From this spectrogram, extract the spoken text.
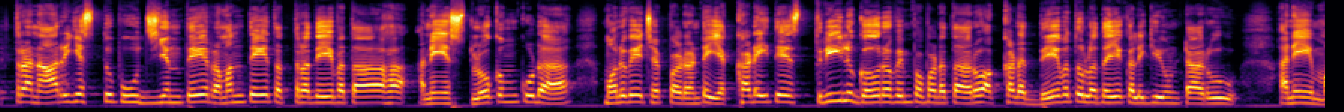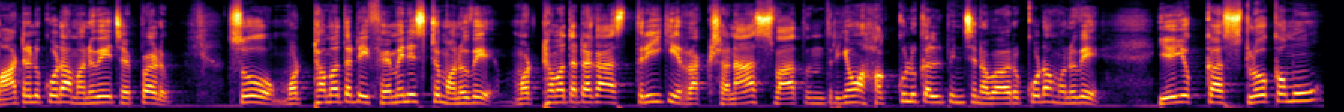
ఎత్ర నార్యస్తు పూజ్యంతే రమంతే తత్ర దేవతా అనే శ్లోకం కూడా మనువే చెప్పాడు. అంటే ఎక్కడైతే స్త్రీలు గౌరవింపబడతారో అక్కడ దేవతల దయ కలిగి ఉంటారు. అనే మాటలు కూడా మనువే చెప్పాడు. సో మొట్టమొదటి ఫెమినిస్ట్ మనువే మొట్టమొదటగా స్త్రీకి రక్షణ స్వాతంత్ర్యం హక్కులు కల్పించిన వారు కూడా మనువే. ఏ యొక్క శ్లోకము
